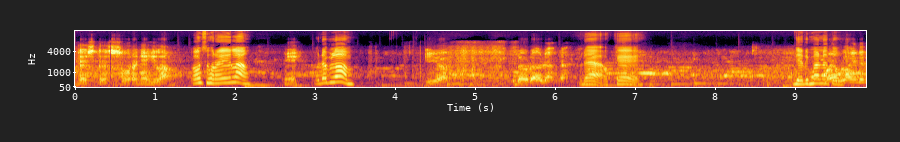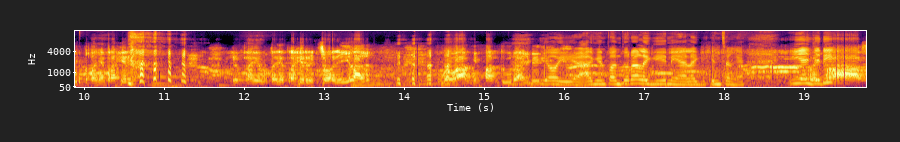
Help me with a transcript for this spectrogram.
Tes tes suaranya hilang. Oh suaranya hilang? Udah belum iya. Udah udah udah udah. Udah oke. Dari mana Mau tuh? ulangin tadi pertanyaan terakhir. Yang terakhir pertanyaan terakhir. Suaranya hilang. Bawa angin pantura ini. Oh iya angin pantura lagi ini ya lagi kenceng ya. Iya Lagi jadi keras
